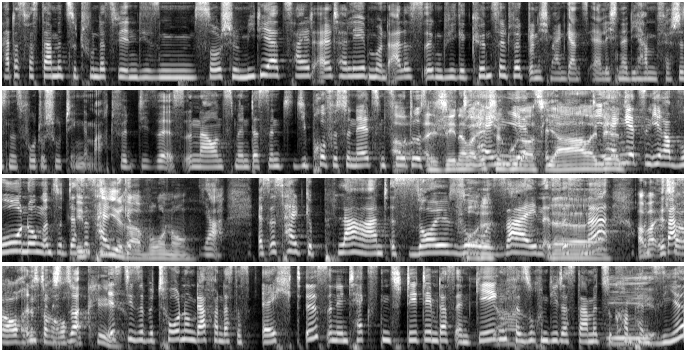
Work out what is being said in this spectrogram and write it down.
hat das was damit zu tun, dass wir in diesem Social Media Zeitalter leben und alles irgendwie gekünstelt wirkt? Und ich meine ganz ehrlich, ne, die haben ein verschissenes Fotoshooting gemacht für dieses Announcement. Das sind die professionellsten Fotos. die sehen aber echt schon hängen gut jetzt aus. In, Ja, aber die hängen jetzt- jetzt in ihrer Wohnung und so. Das in ist halt ihrer Wohnung. ja, es ist halt geplant, es soll so Voll. sein, es Ja, ist, ja, ne? ja. Aber ist doch auch- ist doch auch okay. Ist diese Betonung davon, dass das echt ist, in den Texten steht dem das entgegen, versuchen die das damit zu Die- kompensieren?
